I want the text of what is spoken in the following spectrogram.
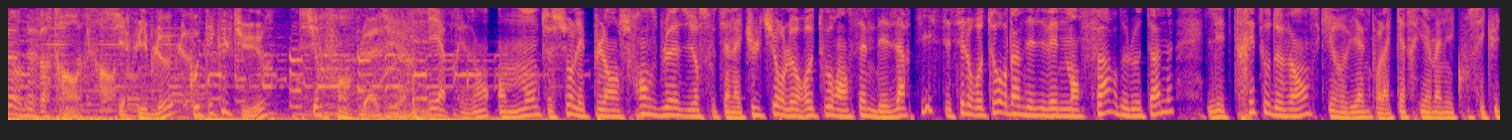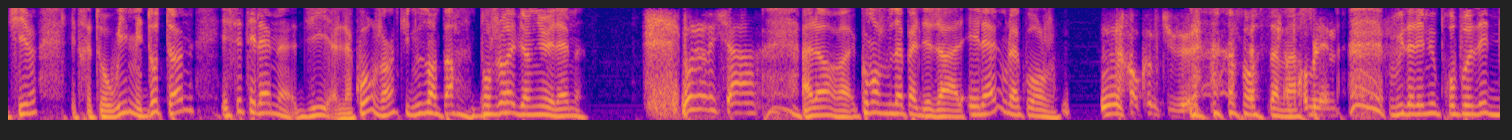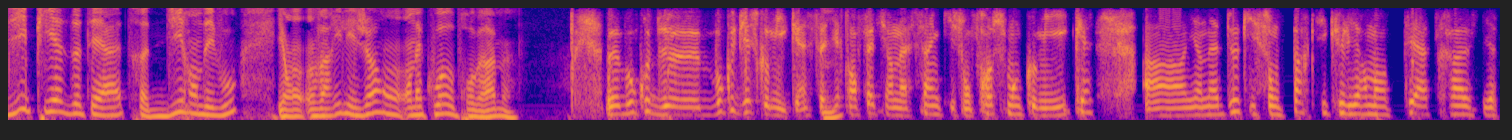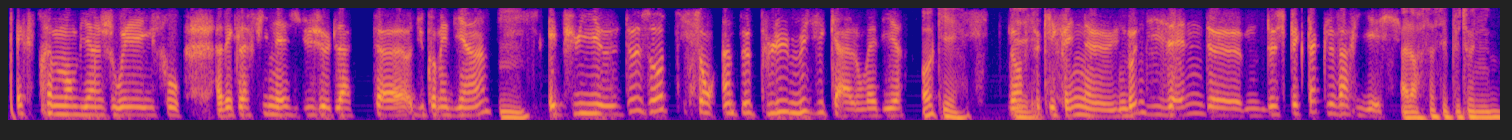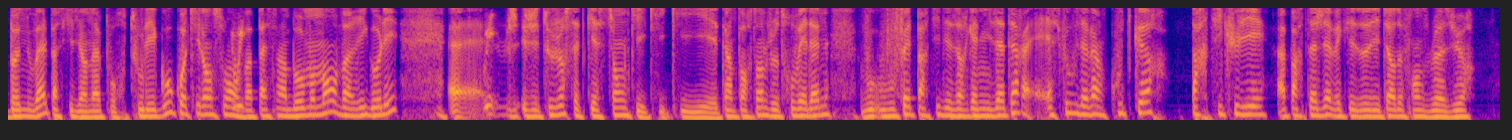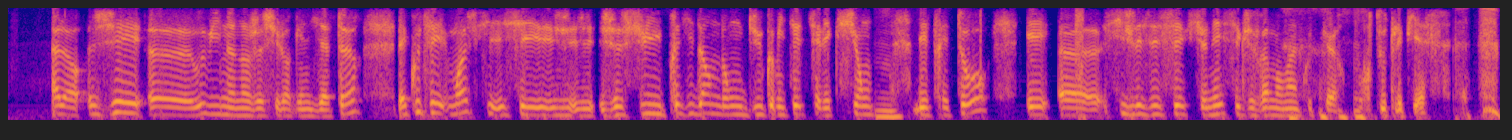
9h, 9h30. Circuit bleu, côté culture, sur France Bleu Azur. Et à présent, on monte sur les planches. France Bleu Azur soutient la culture, le retour en scène des artistes. Et c'est le retour d'un des événements phares de l'automne, les tréteaux de Vence, qui reviennent pour la quatrième année consécutive. Les tréteaux, oui, mais d'automne. Et c'est Hélène, dit La Courge, hein, qui nous en parle. Bonjour et bienvenue Hélène. Bonjour Richard. Alors, euh, comment je vous appelle déjà? Hélène ou La Courge? Non, comme tu veux. bon, ça Pas de marche. problème. Vous allez nous proposer 10 pièces de théâtre, 10 rendez-vous. Et on, on varie les genres. On, on a quoi au programme? Euh, beaucoup de beaucoup de pièces comiques. Hein. C'est-à-dire Mhm. qu'en fait, il y en a cinq qui sont franchement comiques. Euh, il y en a deux qui sont particulièrement théâtrales, c'est-à-dire extrêmement bien jouées. Il faut avec la finesse du jeu de l'acteur, du comédien. Hmm. Et puis euh, deux autres qui sont un peu plus musicales, on va dire. Ok. Donc, Et- ce qui fait une, une bonne dizaine de, de spectacles variés. Alors ça c'est plutôt une bonne nouvelle parce qu'il y en a pour tous les goûts. Quoi qu'il en soit, on Oui. va passer un beau moment, on va rigoler. Euh, Oui. J'ai toujours cette question qui, qui, qui est importante, je trouve, Hélène. Vous, vous faites partie des organisateurs. Est-ce que vous avez un coup de cœur particulier à partager avec les auditeurs de France Bleu Azur? Alors, j'ai, euh, oui, oui, non, non, je suis l'organisateur. Bah, Écoutez, moi, c'est, je, je suis présidente donc du comité de sélection Mm. des tréteaux, et euh, si je les ai sélectionnés, c'est que j'ai vraiment un coup de cœur pour toutes les pièces.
